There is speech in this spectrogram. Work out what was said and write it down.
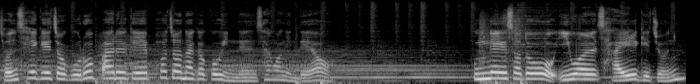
전 세계적으로 빠르게 퍼져나가고 있는 상황인데요. 국내에서도 2월 4일 기준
